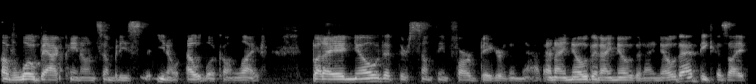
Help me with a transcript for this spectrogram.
of low back pain on somebody's you know outlook on life. But i know that there's something far bigger than that. And i know that i know that i know that because i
